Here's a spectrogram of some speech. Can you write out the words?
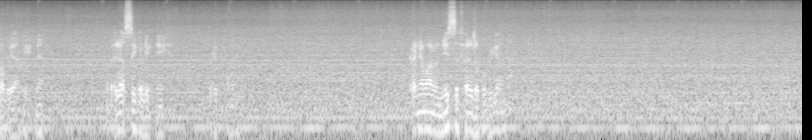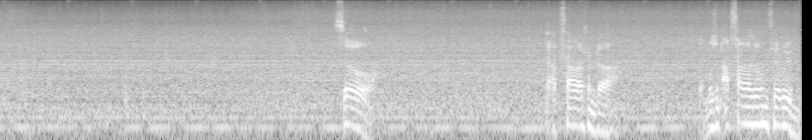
glaube ja nicht, ne? Das sicherlich nicht. Kann ja mal das nächste Felder probieren. So. Der Abfahrer schon da. Da muss ein Abfahrer suchen für Rüben.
